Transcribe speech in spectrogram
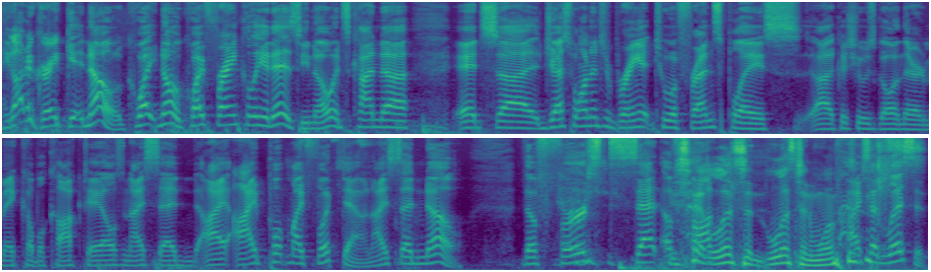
You got a great gift. No, quite no, quite frankly, it is. You know, it's kind of it's. Uh, Jess wanted to bring it to a friend's place because she was going there to make a couple cocktails, and I said I I put my foot down. I said no. The first set of You said, cock- listen, listen, woman. I said, listen,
